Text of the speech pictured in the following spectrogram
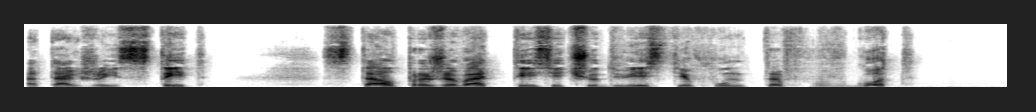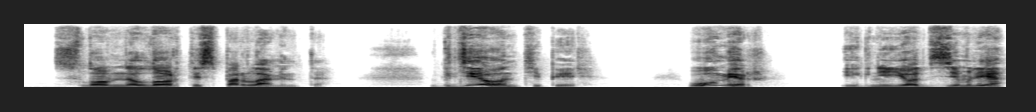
а также и стыд, стал проживать 1200 фунтов в год, словно лорд из парламента. Где он теперь? Умер и гниет в земле.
